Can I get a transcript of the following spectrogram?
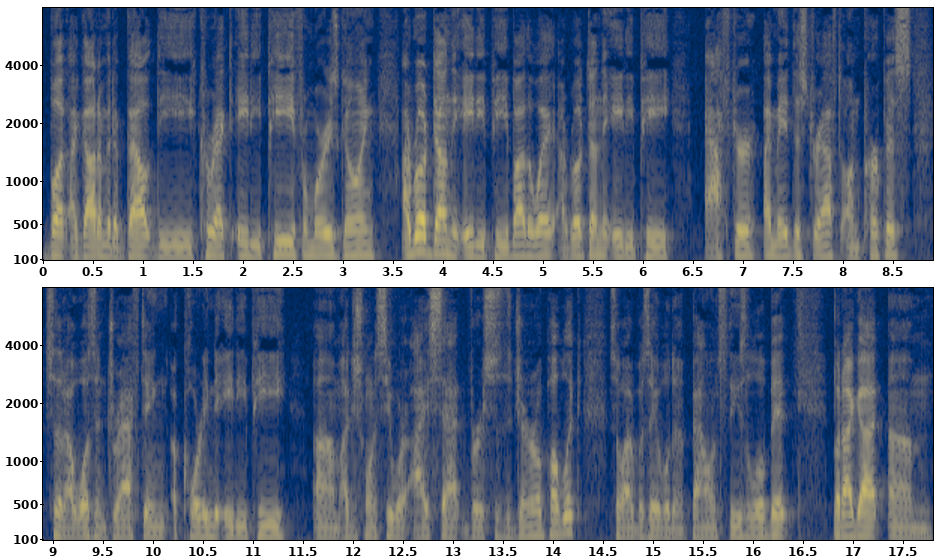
but I got him at about the correct ADP from where he's going. I wrote down the ADP, by the way. I wrote down the ADP after I made this draft on purpose so that I wasn't drafting according to ADP. Um, I just want to see where I sat versus the general public, so I was able to balance these a little bit. But I got um,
